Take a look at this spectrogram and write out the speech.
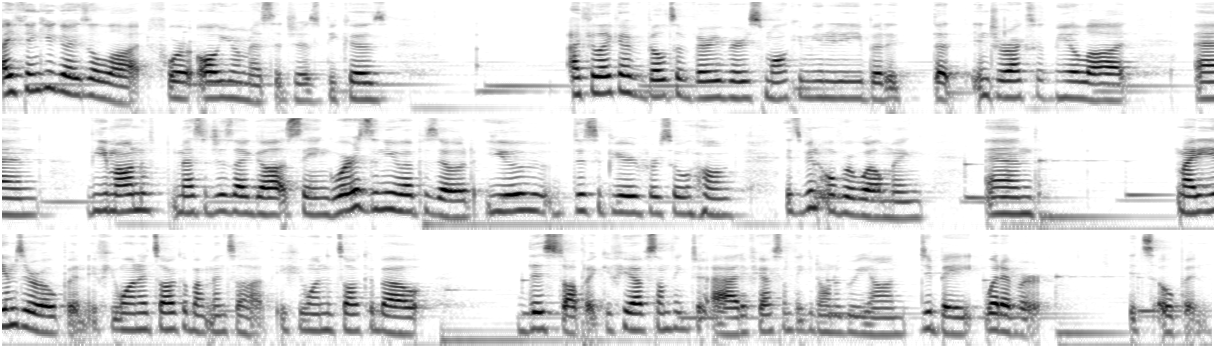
I thank you guys a lot for all your messages because I feel like I've built a very very small community but it that interacts with me a lot and the amount of messages I got saying, Where's the new episode? You disappeared for so long. It's been overwhelming. And my DMs are open if you want to talk about mental health, if you want to talk about this topic, if you have something to add, if you have something you don't agree on, debate, whatever, it's open.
